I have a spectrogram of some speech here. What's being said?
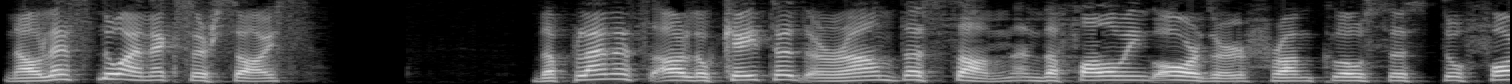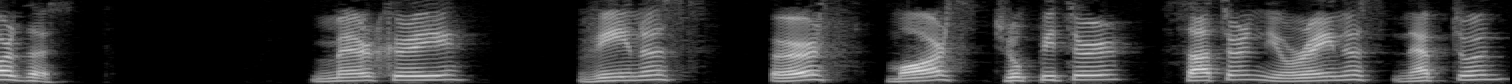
Now let's do an exercise. The planets are located around the Sun in the following order from closest to farthest. Mercury, Venus, Earth, Mars, Jupiter, Saturn, Uranus, Neptune,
